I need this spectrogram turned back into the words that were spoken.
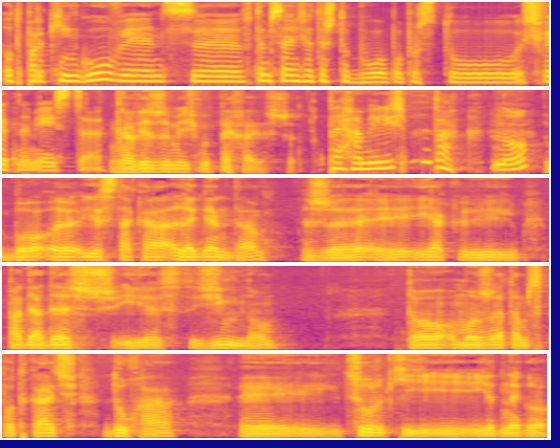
od parkingu, więc w tym sensie też to było po prostu świetne miejsce. A wiesz, że mieliśmy pecha jeszcze. Pecha mieliśmy? Tak. No. Bo e, jest taka legenda, że e, jak e, pada deszcz i jest zimno, to można tam spotkać ducha córki jednego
